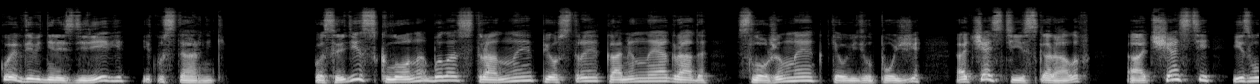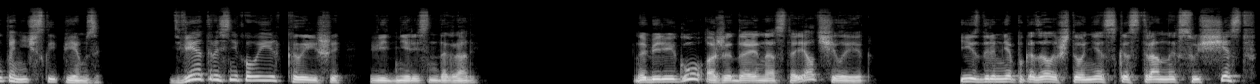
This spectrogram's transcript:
кое-где виднелись деревья и кустарники. Посреди склона была странная пестрая каменная ограда, сложенная, как я увидел позже, отчасти из кораллов, а отчасти из вулканической пемзы. Две тростниковые крыши виднелись над оградой. На берегу, ожидая нас, стоял человек. Издали мне показалось, что несколько странных существ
